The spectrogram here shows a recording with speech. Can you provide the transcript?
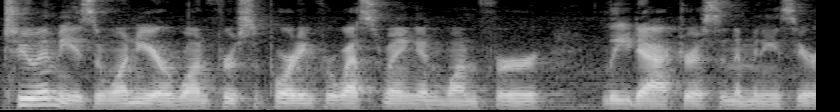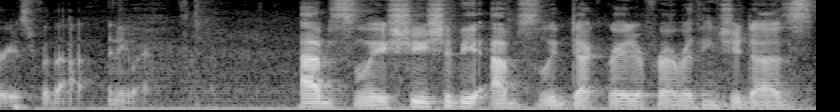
two Emmys in one year. One for supporting for West Wing and one for lead actress in a miniseries for that. Anyway. Absolutely. She should be absolutely decorated for everything she does.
